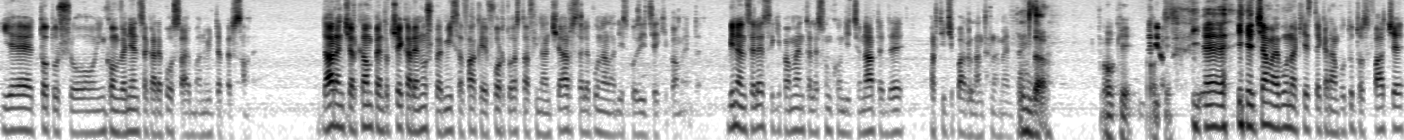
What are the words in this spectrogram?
e totuși o inconveniență care pot să aibă anumite persoane. Dar încercăm pentru cei care nu-și permit să facă efortul ăsta financiar să le punem la dispoziție echipamente. Bineînțeles, echipamentele sunt condiționate de participare la antrenamente. Da. Ok, ok. E, e cea mai bună chestie care am putut-o să face,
